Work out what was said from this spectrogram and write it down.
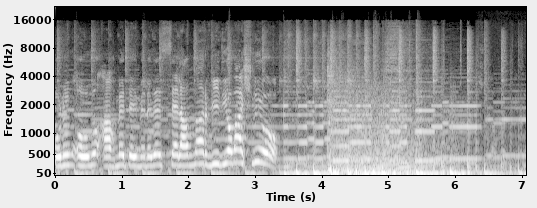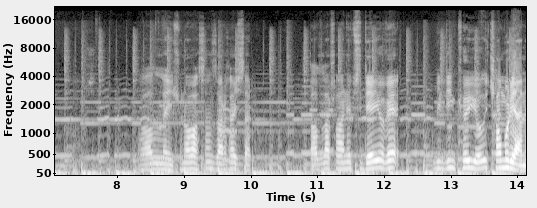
Onun oğlu Ahmet Eymen'e de selamlar. Video başlıyor. Vallahi şuna baksanız arkadaşlar. Dallar falan hepsi değiyor ve bildiğin köy yolu çamur yani.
